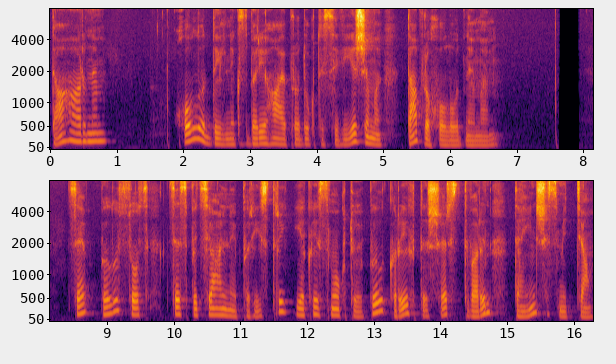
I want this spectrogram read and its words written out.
та гарним. Холодильник зберігає продукти свіжими та прохолодними. Це пилосос. Це спеціальний пристрій, який смоктує пил, крихти, шерсть тварин та інше сміття.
